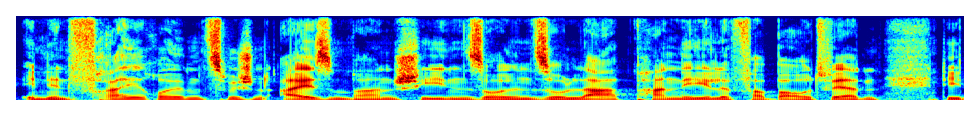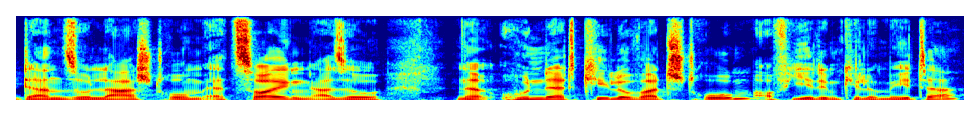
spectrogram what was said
in den Freiräumen zwischen Eisenbahnschienen sollen Solarpaneele verbaut werden, die dann Solarstrom erzeugen. Also ne, 100 Kilowatt Strom auf jedem Kilometer.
